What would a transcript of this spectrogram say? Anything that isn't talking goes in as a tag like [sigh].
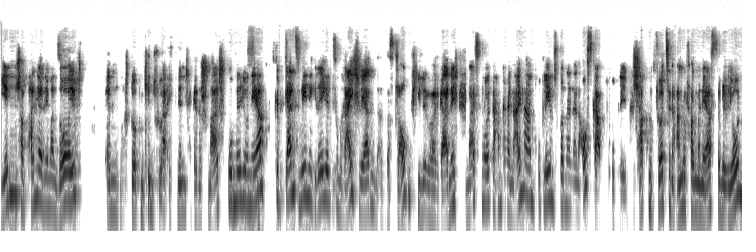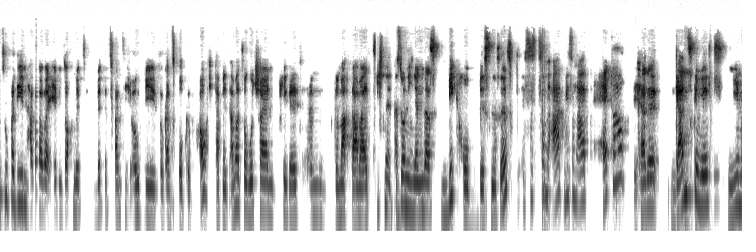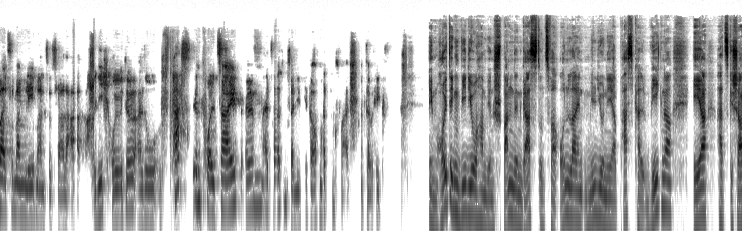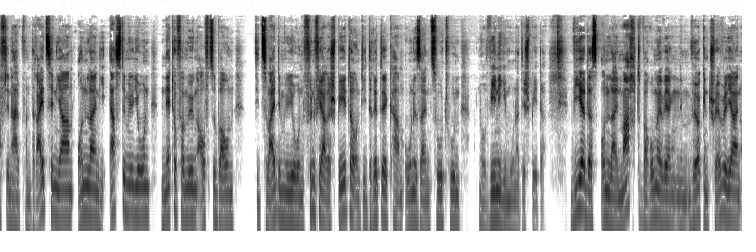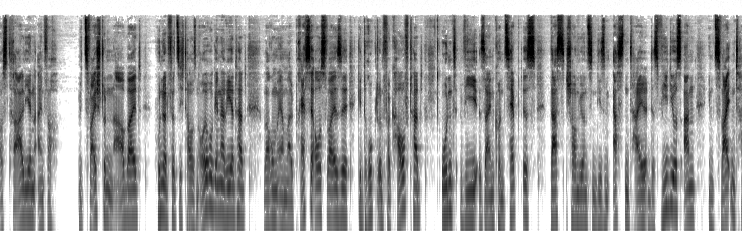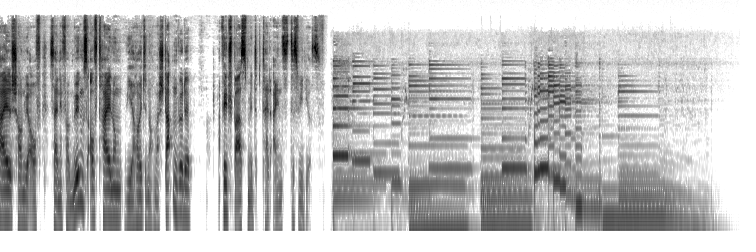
Jeden Champagner, den man säuft, ähm, stirbt ein Kind für. Ich nenne mich ja gerne Schmalspurmillionär. Es gibt ganz wenig Regeln zum Reichwerden. Das glauben viele aber gar nicht. Die meisten Leute haben kein Einnahmenproblem, sondern ein Ausgabenproblem. Ich habe mit 14 angefangen, meine erste Million zu verdienen, habe aber eben doch mit Mitte 20 irgendwie so ganz grob gebraucht. Ich habe mit Amazon-Gutscheinen viel Geld ähm, gemacht damals. Ich ne, persönlich nenne das Mikrobusinesses. Es ist so eine Art, wie so eine Art Hacker. Ich hatte ganz gewiss niemals in meinem Leben eine soziale Art. Bin ich heute also fast in Vollzeit ähm, als Rettungssanitäter auf dem Rettungswagen [laughs] unterwegs. Im heutigen Video haben wir einen spannenden Gast und zwar Online-Millionär Pascal Wegner. Er hat es geschafft, innerhalb von 13 Jahren online die erste Million Nettovermögen aufzubauen, die zweite Million fünf Jahre später und die dritte kam ohne sein Zutun nur wenige Monate später. Wie er das online macht, warum er während einem Work-and-Travel-Jahr in Australien einfach mit zwei Stunden Arbeit 140.000 Euro generiert hat, warum er mal Presseausweise gedruckt und verkauft hat und wie sein Konzept ist, das schauen wir uns in diesem ersten Teil des Videos an. Im zweiten Teil schauen wir auf seine Vermögensaufteilung, wie er heute nochmal starten würde. Viel Spaß mit Teil 1 des Videos.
